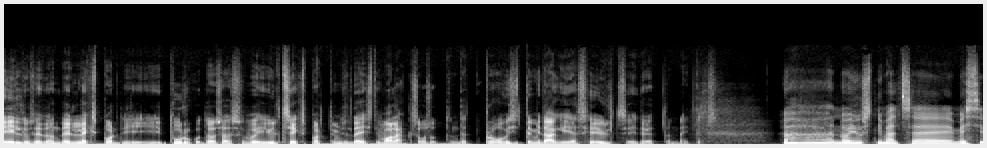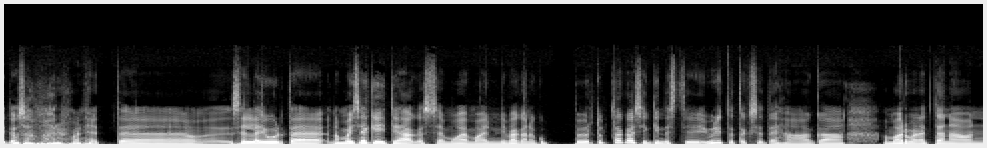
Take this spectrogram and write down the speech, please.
eeldused on teil eksporditurgude osas või üldse eksportimisel täiesti valeks osutunud, et proovisite midagi ja see üldse ei töötanud näiteks? Äh, no just nimelt see messide osa, ma arvan, et äh, selle juurde, noh, ma isegi ei tea, kas see moemaailm nii väga nagu pöördub tagasi, kindlasti üritatakse teha, aga, ma arvan, et täna on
